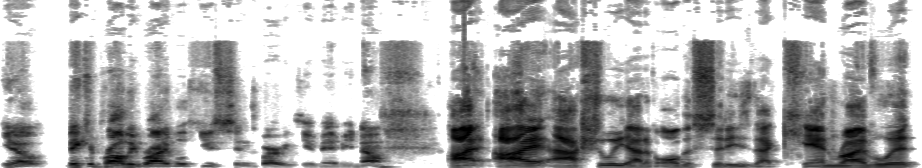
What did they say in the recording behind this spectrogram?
You know, they could probably rival Houston's barbecue, maybe. No. I I actually out of all the cities that can rival it,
